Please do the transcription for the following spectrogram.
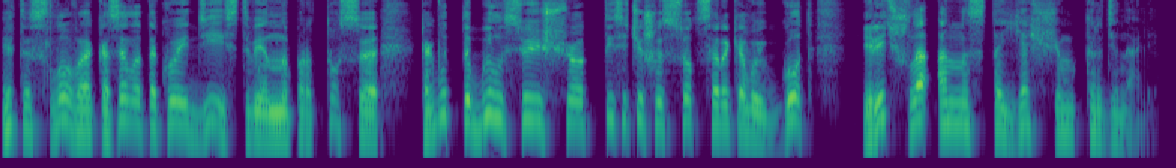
Это слово оказало такое действие на Портоса, как будто был все еще 1640 год, и речь шла о настоящем кардинале.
